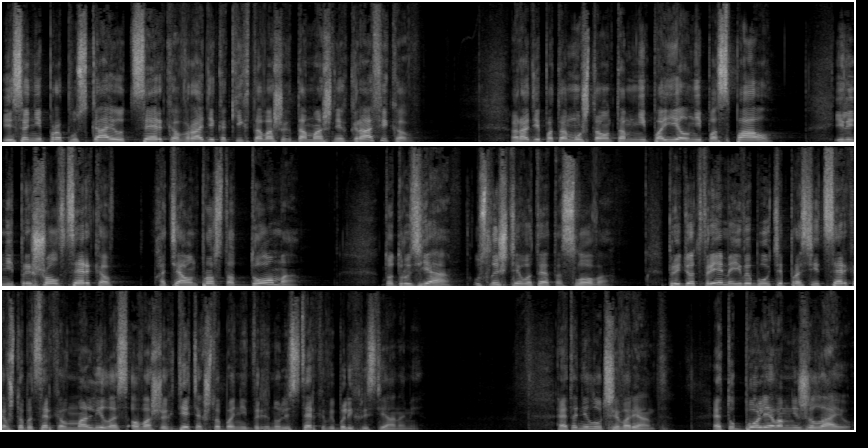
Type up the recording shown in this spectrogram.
если они пропускают церковь ради каких-то ваших домашних графиков, ради потому, что он там не поел, не поспал, или не пришел в церковь, хотя он просто дома, то, друзья, услышьте вот это слово. Придет время, и вы будете просить церковь, чтобы церковь молилась о ваших детях, чтобы они вернулись в церковь и были христианами. Это не лучший вариант. Эту боль я вам не желаю.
